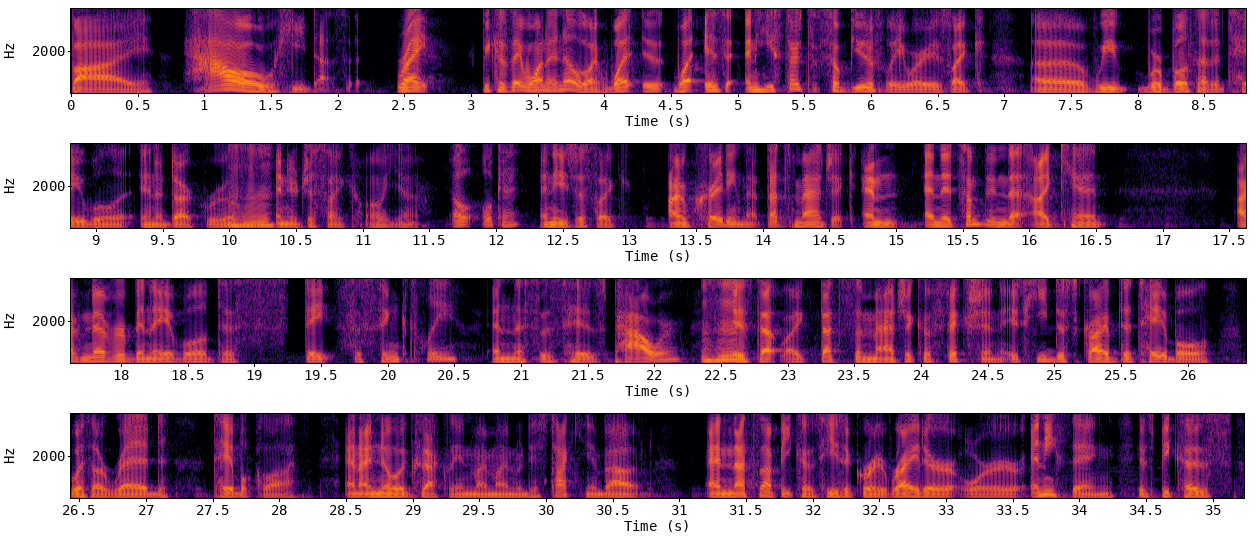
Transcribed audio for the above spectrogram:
by how he does it Right. Because they want to know like what is what is it? And he starts it so beautifully where he's like uh we were both at a table in a dark room Mm-hmm. and you're just like oh yeah. Oh, okay. and he's just like i'm creating that. That's magic. And and it's something that i can't i've never been able to state succinctly and this is his power is that like that's the magic of fiction is he described a table with a red tablecloth and I know exactly in my mind what he's talking about and that's not because he's a great writer or anything it's because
